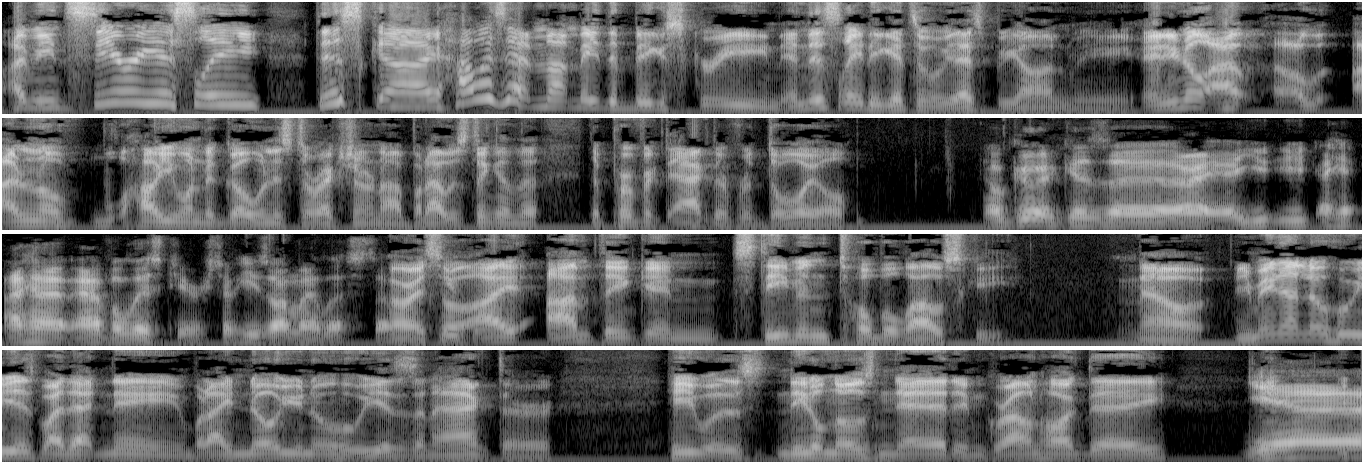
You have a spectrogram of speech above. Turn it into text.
I mean, seriously, this guy, how has that not made the big screen? And this lady gets a movie, that's beyond me. And you know, I, I, I don't know how you want to go in this direction or not, but I was thinking of the, the perfect actor for Doyle. oh, good, because uh, all right, you, you, I I have, I have a list here, so he's on my list. So. All right, so I I'm thinking Stephen Tobolowski. Now you may not know who he is by that name, but I know you know who he is as an actor. He was Needle Nose Ned in Groundhog Day. Yes, He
